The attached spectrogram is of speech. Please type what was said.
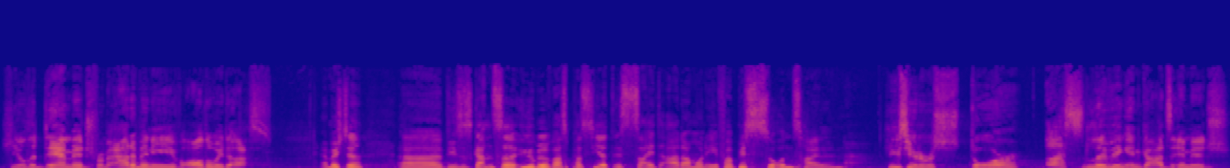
Heal the damage from Adam and Eve all the way to us. Er möchte äh, dieses ganze Übel, was passiert ist, seit Adam und Eva bis zu uns heilen. He's here to restore us living in God's image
